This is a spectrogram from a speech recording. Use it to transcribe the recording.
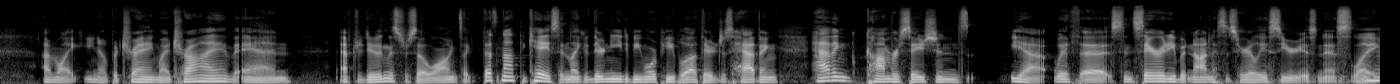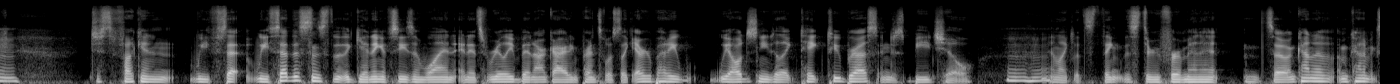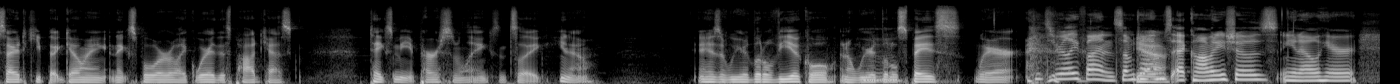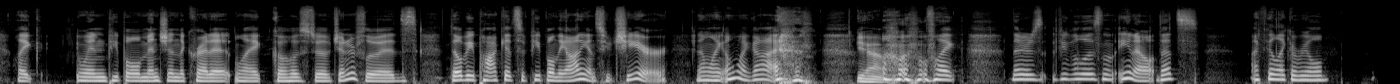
I'm like you know betraying my tribe. And after doing this for so long, it's like that's not the case. And like there need to be more people out there just having having conversations. Yeah, with uh, sincerity, but not necessarily a seriousness. Like Mm-hmm. just fucking we've said we've said this since the beginning of season one and it's really been our guiding principle it's like everybody we all just need to like take two breaths and just be chill and like let's think this through for a minute and so i'm kind of i'm kind of excited to keep that going and explore like where this podcast takes me personally because it's like you know it is a weird little vehicle in a weird little mm. space where It's really fun. Sometimes at comedy shows, you know, here, like when people mention the credit, like co host of Gender Fluids, there'll be pockets of people in the audience who cheer. And I'm like, oh my God. yeah like, there's people who listen, you know, that's, I feel like a real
